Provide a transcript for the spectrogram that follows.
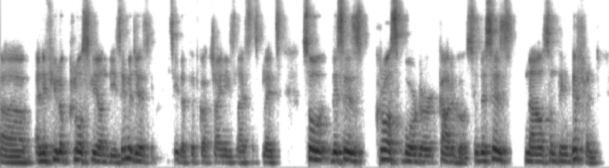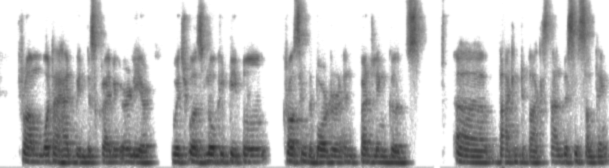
Uh, and if you look closely on these images, you can see that they've got Chinese license plates. So this is cross-border cargo. So this is now something different from what I had been describing earlier, which was local people crossing the border and peddling goods uh, back into Pakistan. This is something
